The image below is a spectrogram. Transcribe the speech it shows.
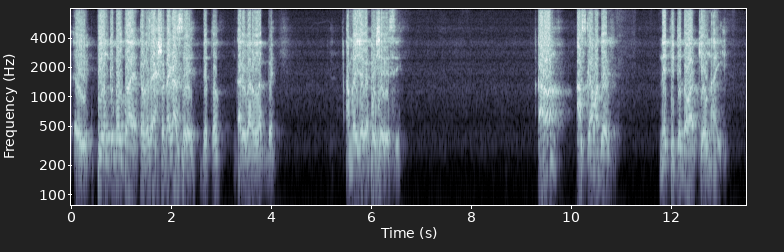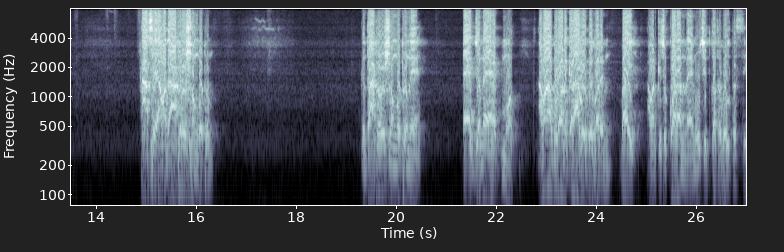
এই পিয়নকে বলতে হয়, তোর কাছে একশো টাকা আছে, দে তো, গাড়ি ভাড়া লাগবে। আমরা এই জায়গায় পৌঁছে গেছি। কারণ আজকে আমাদের নেতৃত্ব দেওয়ার কেউ নাই। আছে আমাদের আঠারো সংগঠন। কিন্তু আঠারো সংগঠনে একজনে একমত। আমার উপর অনেকে রাগ হইতে পারেন, ভাই, আমার কিছু করার নাই, আমি উচিত কথা বলতেছি।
